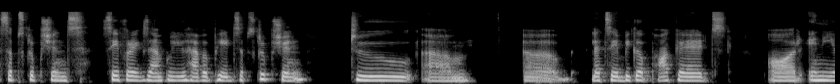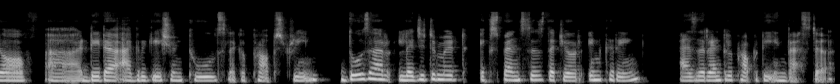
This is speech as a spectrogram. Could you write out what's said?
subscriptions. Say, for example, you have a paid subscription to, um, uh, let's say, BiggerPockets or any of uh, data aggregation tools like a PropStream Those are legitimate expenses that you're incurring as a rental property investor.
